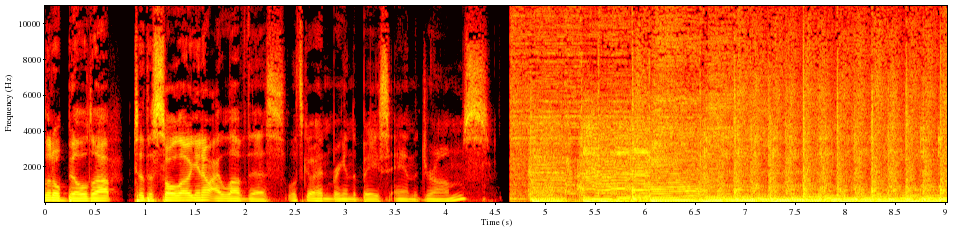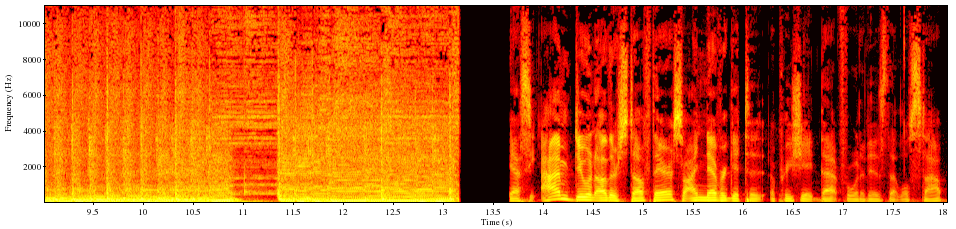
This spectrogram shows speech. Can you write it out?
Little build up to the solo. You know, I love this. Let's go ahead and bring in the bass and the drums. Yeah, see, I'm doing other stuff there, so I never get to appreciate that for what it is, that little stop.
